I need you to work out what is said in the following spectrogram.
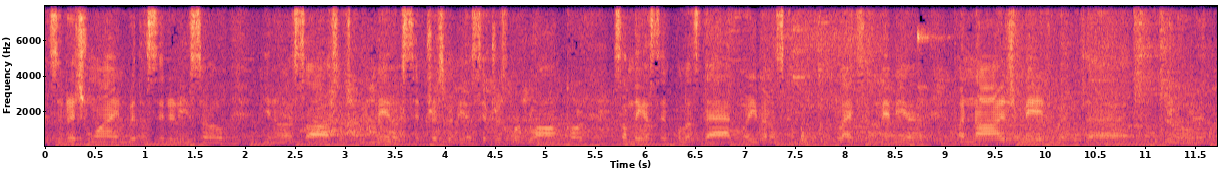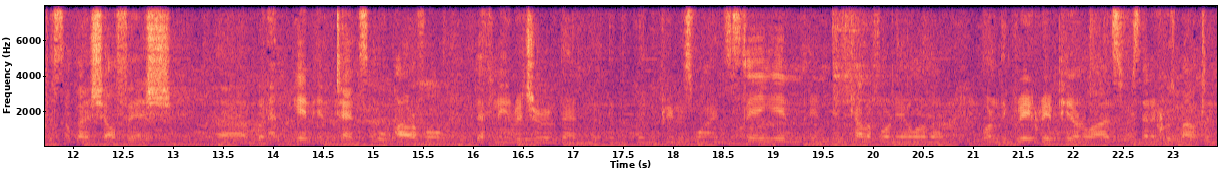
It's a rich wine with acidity, so you know a sauce which could be made of citrus, maybe a citrus beurre blanc or something as simple as that, or even as complex as maybe a, a nage made with uh, you know with some kind of shellfish. Uh, but again, intense, more powerful, definitely richer than, than previous wines. Staying in, in, in, California, one of the one of the great great Pinot Noirs from Santa Cruz Mountain,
